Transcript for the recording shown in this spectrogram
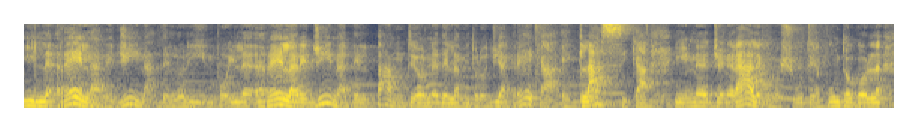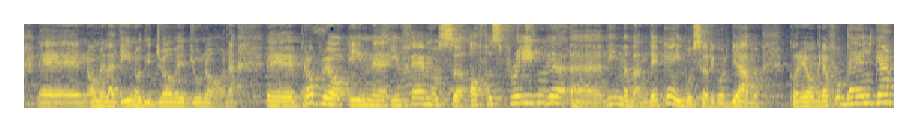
il re e la regina dell'Olimpo, il re e la regina del Pantheon della mitologia greca e classica in generale, conosciuti appunto col eh, nome latino di Giove e Giunona. Eh, proprio in, in Famous Offspring, eh, Wim van de Keibus, ricordiamo, coreografo belga,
